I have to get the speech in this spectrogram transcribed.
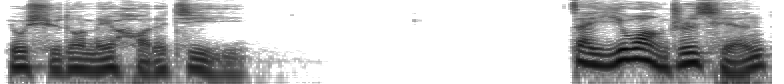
有许多美好的记忆。在遗忘之前，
